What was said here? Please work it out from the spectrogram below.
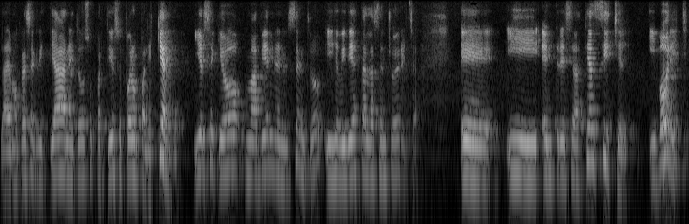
la, democracia cristiana y todos sus partidos se fueron para la izquierda, y él se quedó más bien en el centro y hoy día está en la centro derecha. Eh, y entre Sebastián Sichel y Boric,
